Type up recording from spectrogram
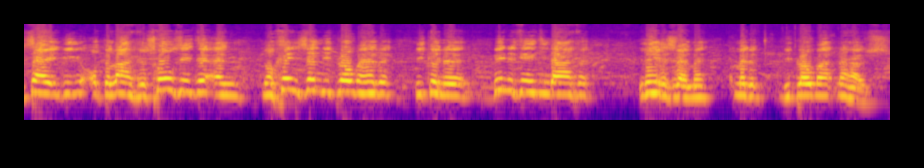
zij die op de lagere school zitten en nog geen zwemdiploma hebben, die kunnen binnen 14 dagen leren zwemmen met het diploma naar huis.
